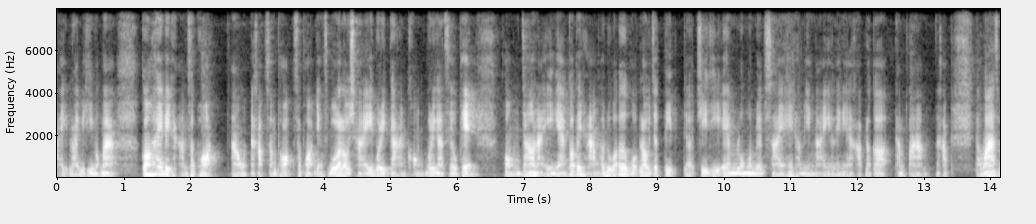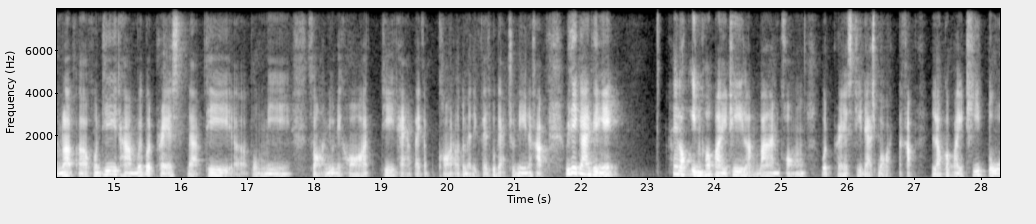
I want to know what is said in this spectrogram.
ายหลายวิธีมากๆ ก็ให้ไปถามซัพพอร์ตเอานะครับซัพพอร์ตซัพพอร์ตอย่างสมมติว่าเราใช้บริการของบริการเซลล์เพจของเจ้าไหนอย่างเงี้ยก็ไปถามเขาดูว่าเออเราจะติด GTM ลงบนเว็บไซต์ให้ทำยังไงอะไรเงี้ยครับแล้วก็ทำตามนะครับ แต่ว่าสำหรับคนที่ทำเว็บ WordPress แบบที่ผมมีสอนอยู่ในคอร์สที่แถมไปกับคอร์ส Automatic Facebook Ad ชุดนี้นะครับ วิธีการคืออย่างนี้ให้ล็อกอินเข้าไปที่หลังบ้านของ WordPress ที่แดชบอร์ดนะครับ แล้วก็ไปที่ตัว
